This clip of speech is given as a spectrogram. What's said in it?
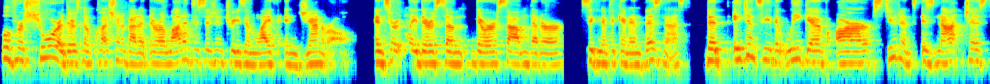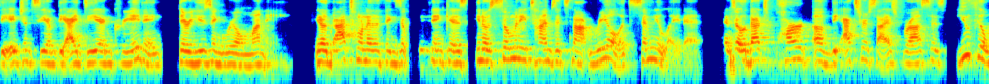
Well, for sure. There's no question about it. There are a lot of decision trees in life in general. And certainly there's some, there are some that are significant in business. The agency that we give our students is not just the agency of the idea and creating, they're using real money. You know, that's one of the things that we think is, you know, so many times it's not real, it's simulated. And so that's part of the exercise for us is you feel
